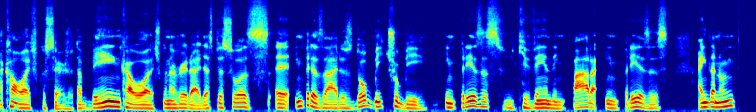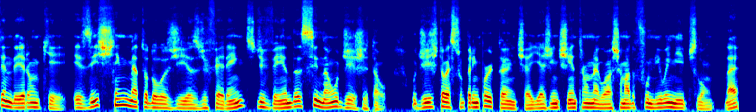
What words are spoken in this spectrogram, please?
Tá caótico, Sérgio. Tá bem caótico, na verdade. As pessoas, é, empresários do B2B, empresas que vendem para empresas, ainda não entenderam que existem metodologias diferentes de vendas, se não o digital. O digital é super importante. Aí a gente entra num negócio chamado funil em Y, né?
